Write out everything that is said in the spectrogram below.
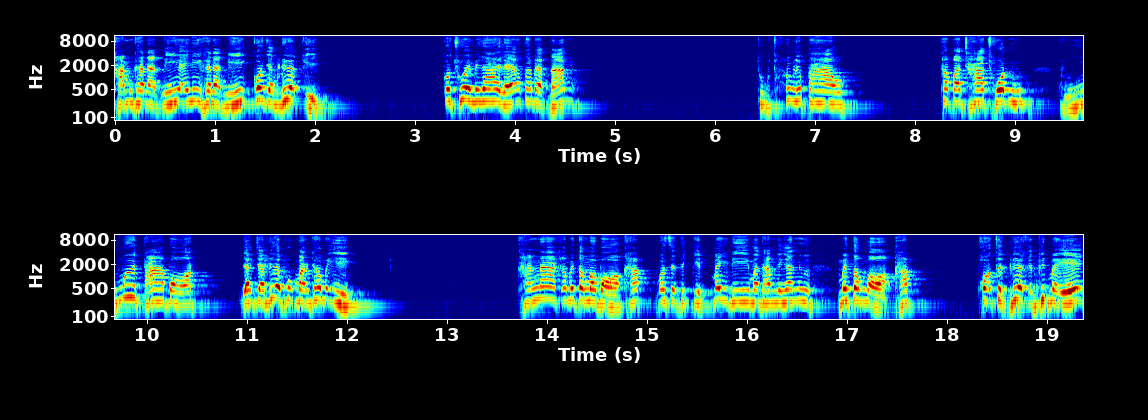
ทำขนาดนี้ไอ้นี่ขนาดนี้ก็ยังเลือกอีก ก็ช่วยไม่ได้แล้วถ้าแบบนั้น ถูกต้องหรือเปล่า ถ้าประชาชนหูมืดตาบอด ยังจะเลือกพวกมันเข้ามาอีก ครั้งหน้าก็ไม่ต้องมาบอกครับ ว่าเศรษฐกิจไม่ดีมันทำอย่างนั้นไม่ต้องบอกครับ เพราะศึกเลือกกันขึ้นมาเอง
